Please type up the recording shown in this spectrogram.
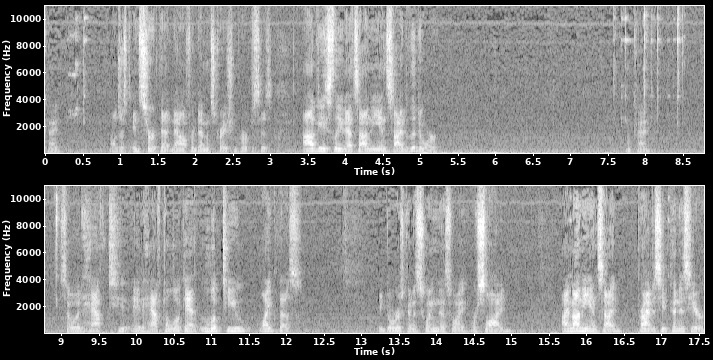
Okay. I'll just insert that now for demonstration purposes. Obviously, that's on the inside of the door. Okay. So it'd have to it'd have to look at look to you like this. Your door is going to swing this way or slide. I'm on the inside. Privacy pin is here.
